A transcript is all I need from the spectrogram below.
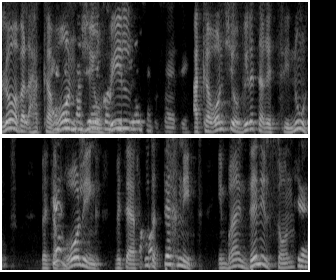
לא, אבל הקרון שיוביל. הקרון שיוביל את הרצינות, ואת כן. ה brawling, ואת ההיאבקות נכון. הטכנית עם בריין דניאלסון, כן.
